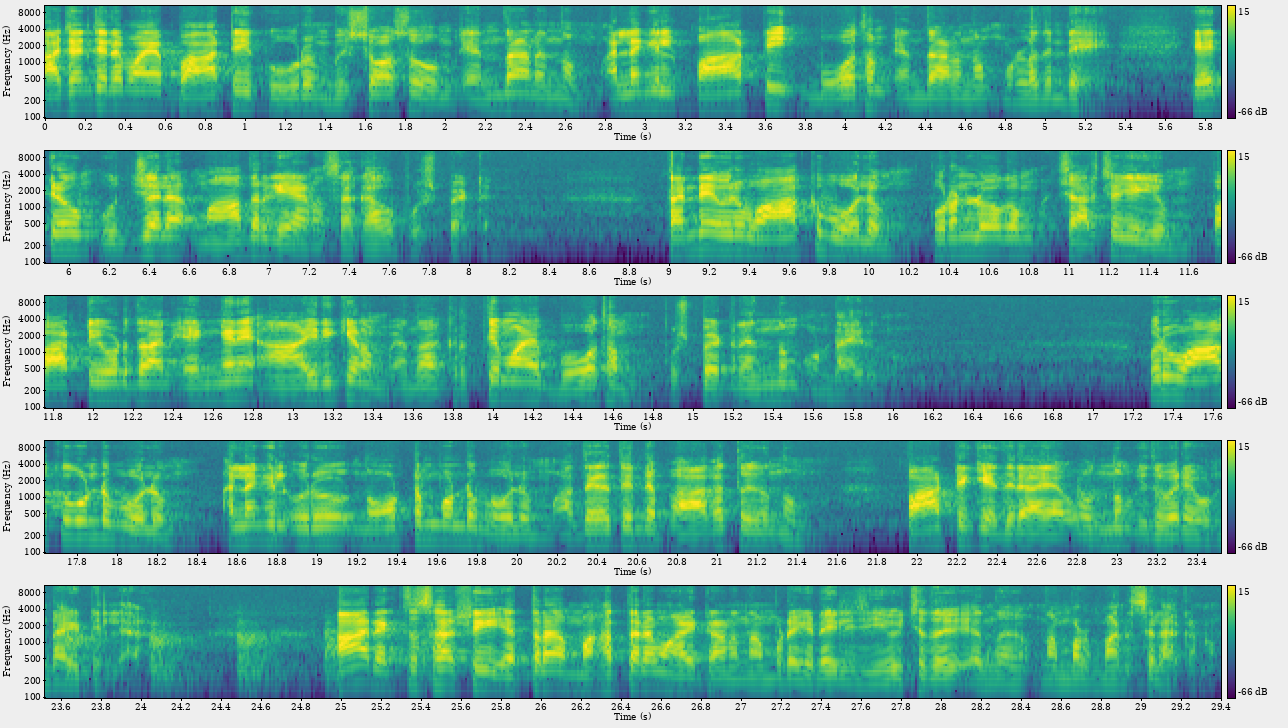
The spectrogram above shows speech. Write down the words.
അചഞ്ചലമായ പാർട്ടി കൂറും വിശ്വാസവും എന്താണെന്നും അല്ലെങ്കിൽ പാർട്ടി ബോധം എന്താണെന്നും ഉള്ളതിന്റെ ഏറ്റവും ഉജ്ജ്വല മാതൃകയാണ് സഖാവ് പുഷ്പേട്ടൻ. തന്റെ ഒരു വാക്ക് പോലും പുറം ലോകം ചർച്ച ചെയ്യും പാർട്ടിയോട് താൻ എങ്ങനെ ആയിരിക്കണം എന്ന കൃത്യമായ ബോധം പുഷ്പേട്ടൻ എന്നും ഉണ്ടായിരുന്നു. ഒരു വാക്കുകൊണ്ട് പോലും അല്ലെങ്കിൽ ഒരു നോട്ടം കൊണ്ട് പോലും അദ്ദേഹത്തിന്റെ ഭാഗത്തു നിന്നും പാർട്ടിക്കെതിരായ ഒന്നും ഇതുവരെ ഉണ്ടായിട്ടില്ല. ആ രക്തസാക്ഷി എത്ര മഹത്തരമായിട്ടാണ് നമ്മുടെ ഇടയിൽ ജീവിച്ചത് എന്ന് നമ്മൾ മനസ്സിലാക്കണം.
